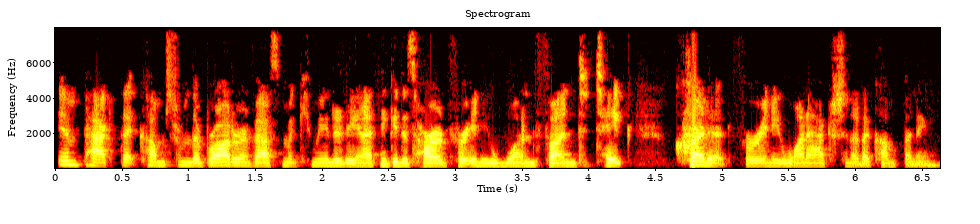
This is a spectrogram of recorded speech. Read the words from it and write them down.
impact that comes from the broader investment community. And I think it is hard for any one fund to take credit for any one action at a company.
